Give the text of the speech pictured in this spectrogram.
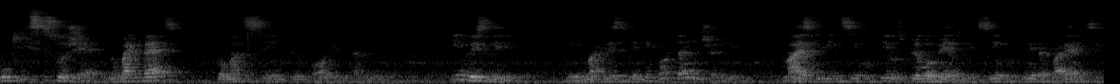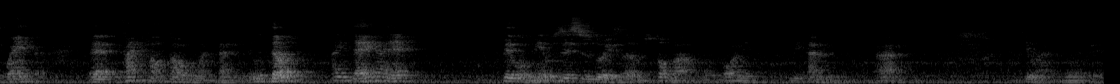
O que, se sugere? No bypass, tomar sempre o polivitamínico. E no sleep? Tem um emagrecimento importante ali. Mais que 25 quilos, pelo menos 25, 30, 40, 50. É, vai faltar alguma vitamina. Então, a ideia é, pelo menos esses dois anos, tomar um polivitamínico. Tá? O que mais? Vamos ver.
